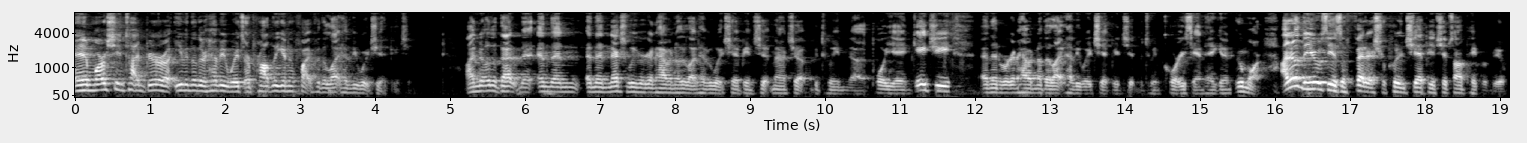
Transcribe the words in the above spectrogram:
and Marcin Tybura, even though they're heavyweights, are probably going to fight for the light heavyweight championship. I know that that, and then and then next week we're going to have another light heavyweight championship matchup between uh, Poirier and Gaethje, and then we're going to have another light heavyweight championship between Corey Sandhagen and Umar. I know the UFC is a fetish for putting championships on pay per view,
